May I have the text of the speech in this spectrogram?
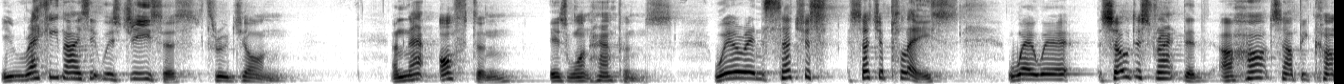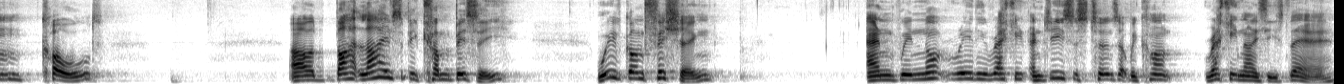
He recognized it was Jesus through John. And that often is what happens. We're in such a, such a place where we're so distracted, our hearts have become cold, our lives have become busy, we've gone fishing, and we're not really recognizing, and Jesus turns up, we can't recognize he's there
